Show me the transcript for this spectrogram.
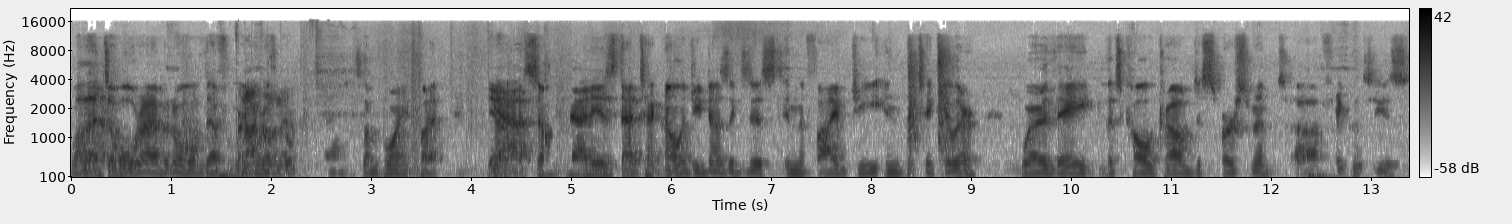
well, that's a whole rabbit hole. Definitely, We're not going there. at some point. But Yeah. yeah. so that is that technology does exist in the 5G in particular, where they that's called crowd disbursement uh, frequencies,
